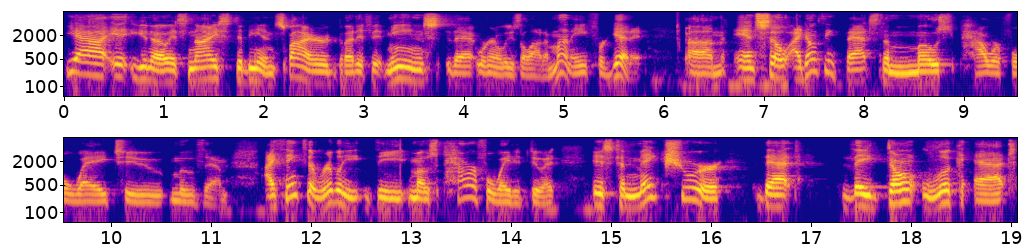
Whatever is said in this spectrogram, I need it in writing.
yeah, it, you know, it's nice to be inspired, but if it means that we're going to lose a lot of money, forget it. Um, and so I don't think that's the most powerful way to move them. I think the really the most powerful way to do it is to make sure that they don't look at,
